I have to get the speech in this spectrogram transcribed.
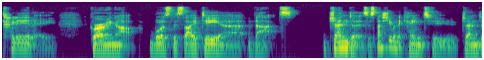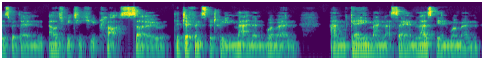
clearly growing up was this idea that genders, especially when it came to genders within LGBTQ plus, so the difference between men and women and gay men, let's say, and lesbian women,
